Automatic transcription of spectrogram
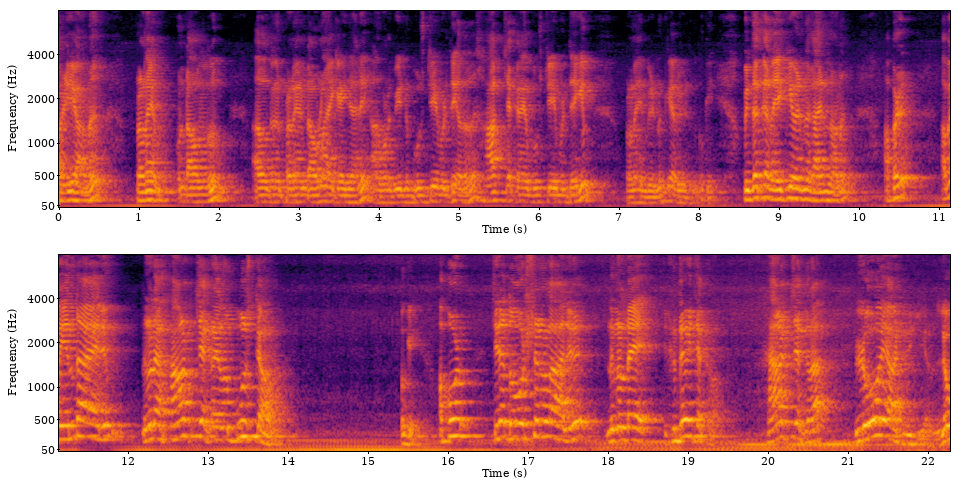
വഴിയാണ് പ്രണയം ഉണ്ടാവുന്നതും അതുപോലെ തന്നെ പ്രണയം ഡൗൺ ആയി കഴിഞ്ഞാൽ നമ്മൾ വീണ്ടും ബൂസ്റ്റ് ചെയ്യുമ്പോഴത്തേക്ക് അതായത് ഹാർട്ട് ചക്രയെ ബൂസ്റ്റ് ചെയ്യുമ്പോഴത്തേക്കും പ്രണയം വീണ്ടും കയറി വരുന്നു ഓക്കെ അപ്പോൾ ഇതൊക്കെ റേക്കി വരുന്ന കാര്യങ്ങളാണ്. അപ്പോൾ അപ്പോൾ എന്തായാലും നിങ്ങളുടെ ഹാർട്ട് ചക്ര ബൂസ്റ്റ് ആവണം. ഓക്കെ അപ്പോൾ ചില ദോഷങ്ങളാൽ നിങ്ങളുടെ ഹൃദയചക്രം ഹാർട്ട് ചക്ര ലോ ആയിട്ടിരിക്കുകയാണ്. ലോ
